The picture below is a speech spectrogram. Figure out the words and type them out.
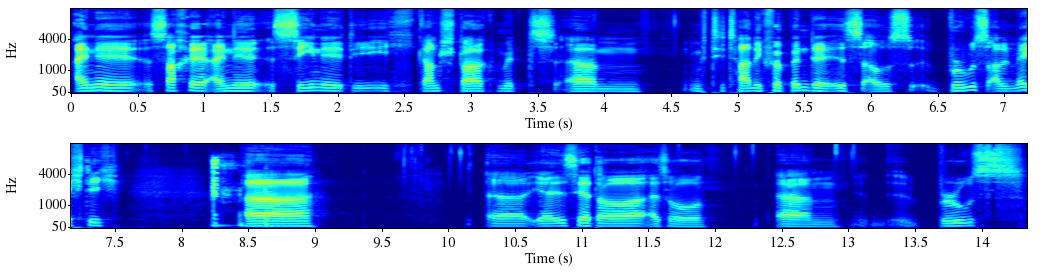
eine Sache, eine Szene, die ich ganz stark mit, ähm, mit Titanic verbinde, ist aus Bruce Allmächtig. äh, äh, er ist ja da, also ähm, Bruce,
